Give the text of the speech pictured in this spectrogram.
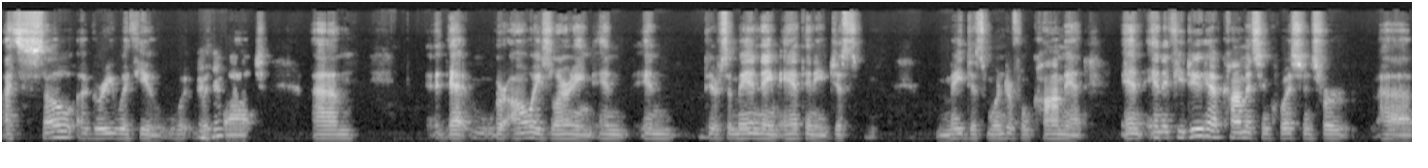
I so agree with you with, with mm-hmm. that. Um, that we're always learning, and and there's a man named Anthony just made this wonderful comment. And and if you do have comments and questions for uh,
